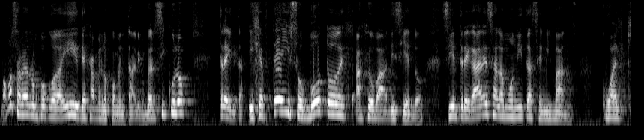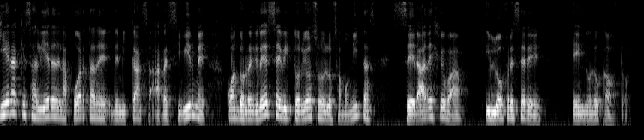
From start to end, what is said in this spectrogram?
vamos a verlo un poco de ahí, déjame en los comentarios. Versículo 30. Y Jefté hizo voto a Jehová diciendo, si entregares a las monitas en mis manos, cualquiera que saliere de la puerta de, de, mi casa a recibirme, cuando regrese victorioso de los amonitas, será de Jehová y lo ofreceré en holocausto.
